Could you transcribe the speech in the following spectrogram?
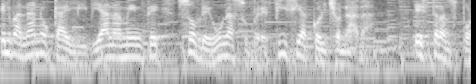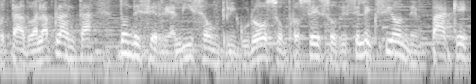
el banano cae livianamente sobre una superficie acolchonada. Es transportado a la planta donde se realiza un riguroso proceso de selección de empaque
